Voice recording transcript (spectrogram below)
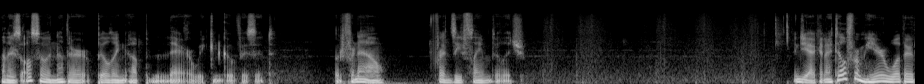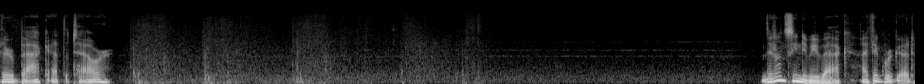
And there's also another building up there we can go visit. But for now, Frenzied Flame Village. And yeah, can I tell from here whether they're back at the tower? They don't seem to be back. I think we're good.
